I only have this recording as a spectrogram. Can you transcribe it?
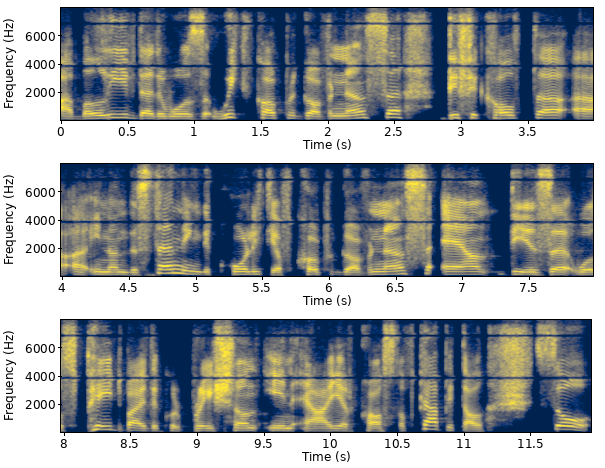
uh, believed that there was weak corporate governance, difficult uh, uh, in understanding the quality of corporate governance, and this was paid by the corporation in a higher cost of capital. So,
